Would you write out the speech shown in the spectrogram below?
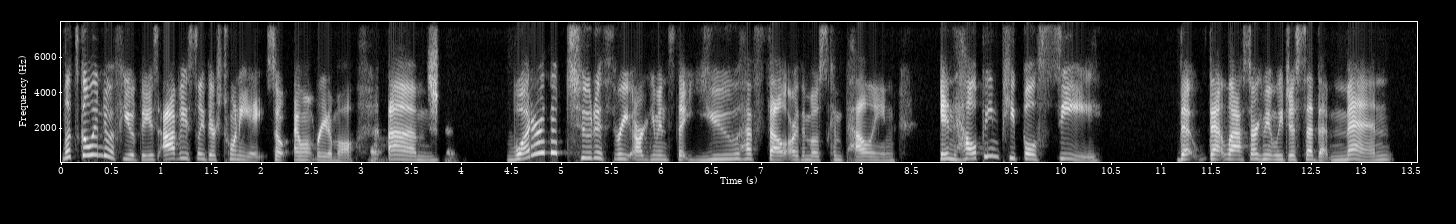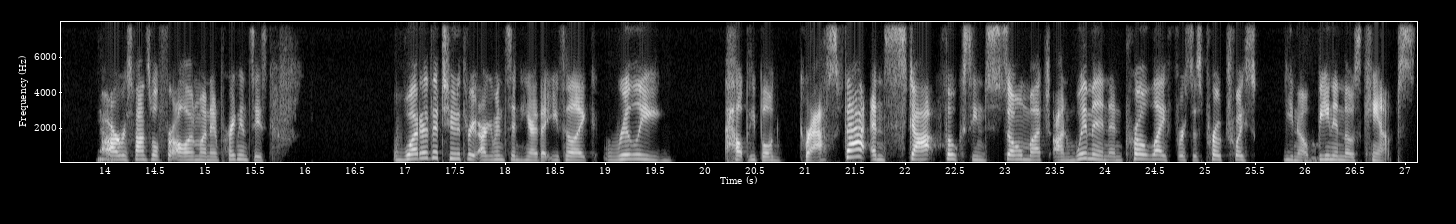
let's go into a few of these. Obviously there's 28, so I won't read them all. Um what are the 2 to 3 arguments that you have felt are the most compelling in helping people see that that last argument we just said that men yeah. are responsible for all unwanted pregnancies? what are the two to three arguments in here that you feel like really help people grasp that and stop focusing so much on women and pro-life versus pro-choice you know being in those camps.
